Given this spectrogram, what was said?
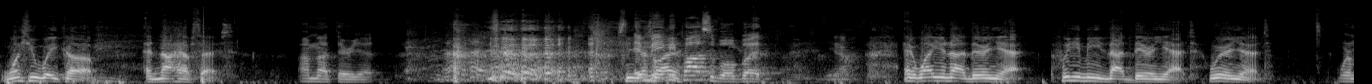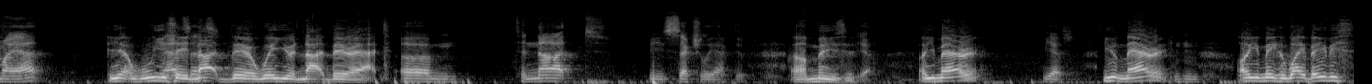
once you wake up and not have sex? I'm not there yet. See, It may why- be possible, but you know, And why you're not there yet? What do you mean not there yet? Where yet? where am I at? Yeah, when you say sense? not there, where you're not there at? Um, to not be sexually active. Amazing. Yeah. Are you married? Yes. You married? Mm-hmm. Are you making white babies?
